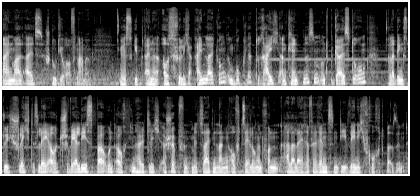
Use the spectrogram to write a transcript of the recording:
einmal als Studioaufnahme. Es gibt eine ausführliche Einleitung im Booklet, reich an Kenntnissen und Begeisterung, allerdings durch schlechtes Layout schwer lesbar und auch inhaltlich erschöpfend mit seitenlangen Aufzählungen von allerlei Referenzen, die wenig fruchtbar sind.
